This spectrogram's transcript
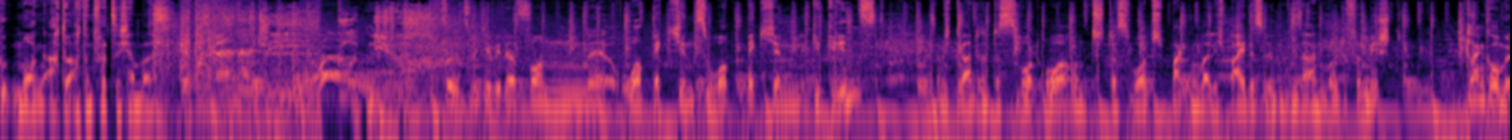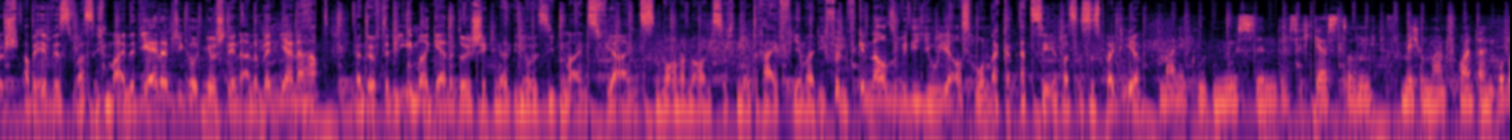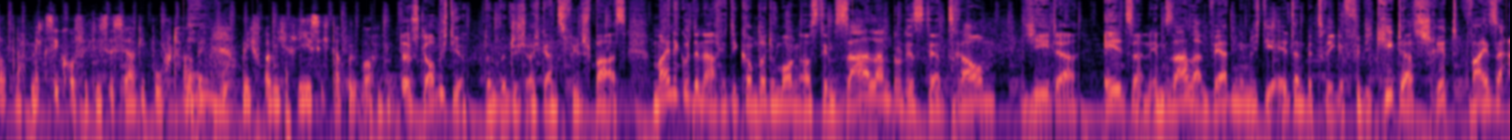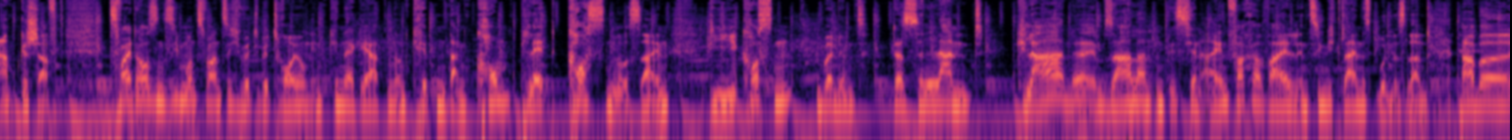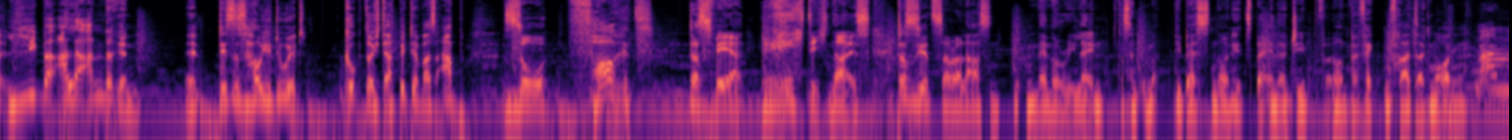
Guten Morgen, 8.48 Uhr haben wir's. Energy Good News. So, jetzt wird hier wieder von äh, Ohrbäckchen zu Ohrbäckchen gegrinst. Jetzt habe ich gerade das Wort Ohr und das Wort Backen, weil ich beides irgendwie sagen wollte, vermischt. Klang komisch, aber ihr wisst, was ich meine. Die Energy Good News stehen an und wenn ihr eine habt, dann dürft ihr die immer gerne durchschicken an die 07141 99 034 mal die 5. Genauso wie die Julia aus Hohenacker. Erzähl, was ist es bei dir? Meine Good News sind, dass ich gestern für mich und meinen Freund einen Urlaub nach Mexiko für dieses Jahr gebucht habe. Und ich freue mich riesig darüber. Das glaube ich dir. Dann wünsche ich euch ganz viel Spaß. Meine gute Nachricht, die kommt heute Morgen aus dem Saarland und ist der Traum jeder Eltern. Im Saarland werden nämlich die Elternbeträge für die Kitas schrittweise abgeschafft. 2027 wird die Betreuung in Kindergärten und Krippen dann komplett kostenlos sein. Die Kosten übernimmt das Land. Klar, ne, im Saarland ein bisschen einfacher, weil ein ziemlich kleines Bundesland. Aber liebe alle anderen, äh, this is how you do it. Guckt euch da bitte was ab. Sofort. Das wäre richtig nice. Das ist jetzt Sarah Larson mit Memory Lane. Das sind immer die besten neuen Hits bei Energy für euren perfekten Freitagmorgen. Mama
